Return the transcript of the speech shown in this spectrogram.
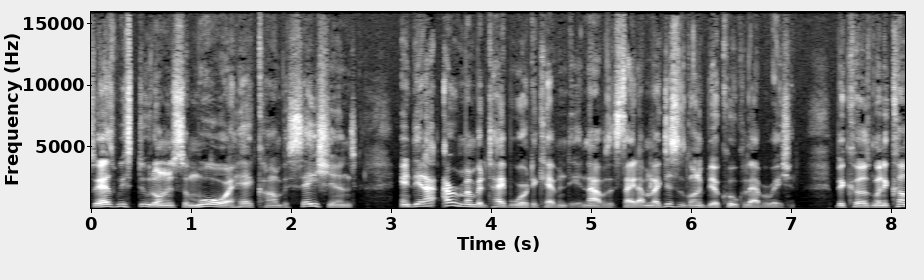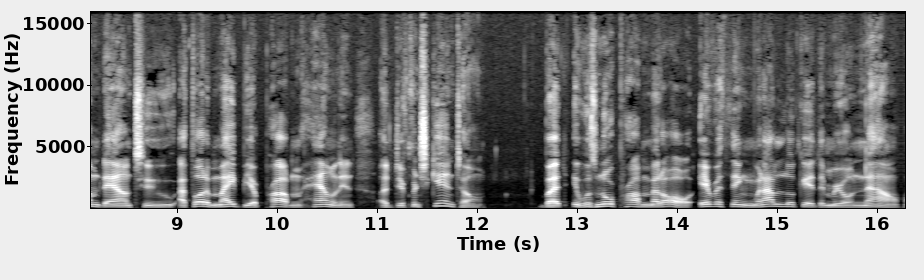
So as we stewed on it some more, I had conversations, and then I, I remember the type of work that Kevin did, and I was excited. I'm like, this is going to be a cool collaboration because when it come down to, I thought it might be a problem handling a different skin tone, but it was no problem at all. Everything when I look at the mural now,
